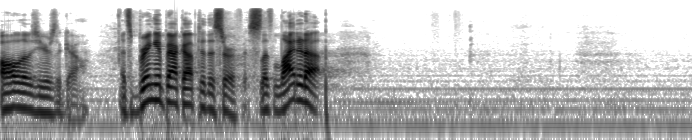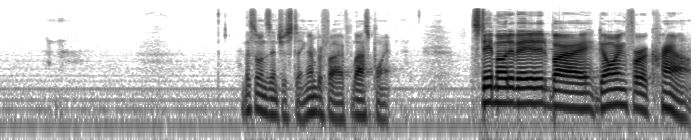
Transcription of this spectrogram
all those years ago. Let's bring it back up to the surface. Let's light it up. This one's interesting. Number five, last point. Stay motivated by going for a crown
